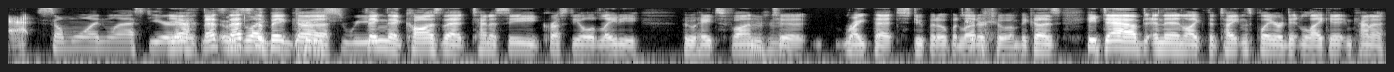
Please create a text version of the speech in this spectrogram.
at someone last year? Yeah, that's that's the big uh, thing that caused that Tennessee crusty old lady who hates fun Mhm. to write that stupid open letter to him because he dabbed and then like the Titans player didn't like it and kind of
